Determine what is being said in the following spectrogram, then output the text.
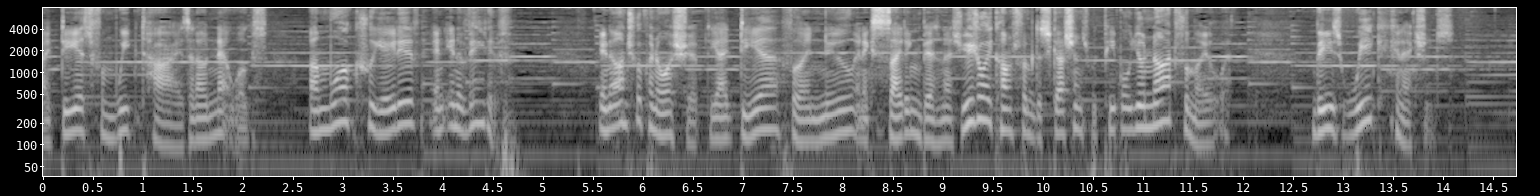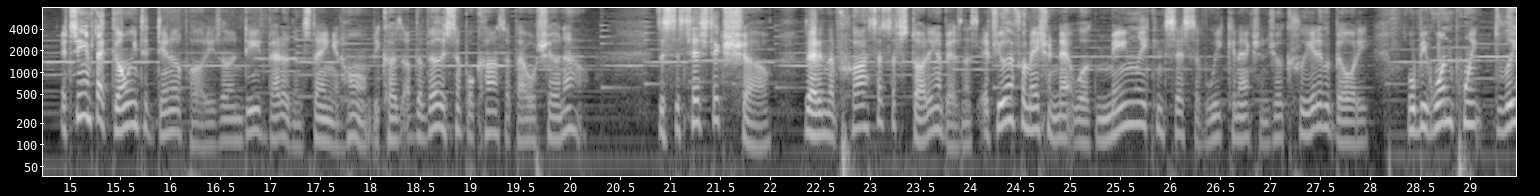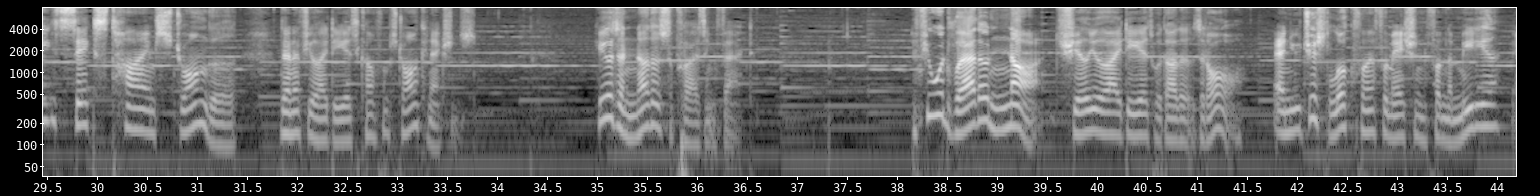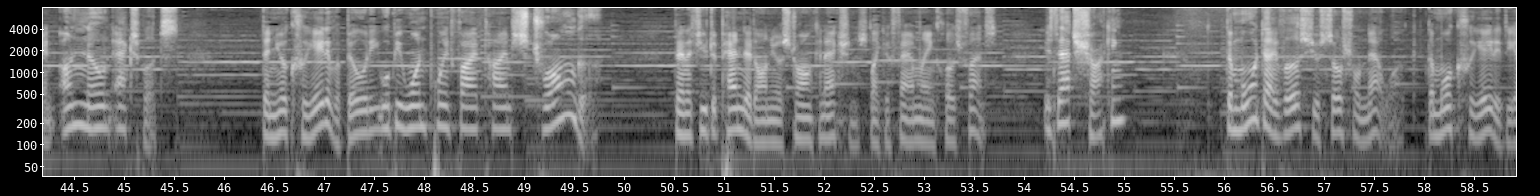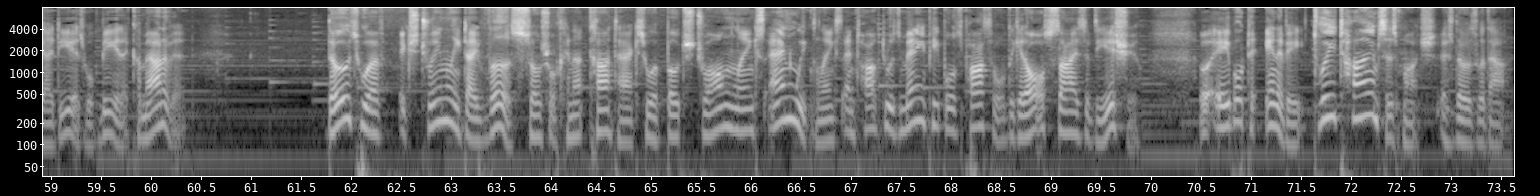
Ideas from weak ties in our networks are more creative and innovative. In entrepreneurship, the idea for a new and exciting business usually comes from discussions with people you're not familiar with. These weak connections. It seems that going to dinner parties are indeed better than staying at home because of the very simple concept I will share now. The statistics show that in the process of starting a business, if your information network mainly consists of weak connections, your creative ability will be 1.36 times stronger than if your ideas come from strong connections. Here's another surprising fact. If you would rather not share your ideas with others at all, and you just look for information from the media and unknown experts, then your creative ability will be 1.5 times stronger than if you depended on your strong connections like your family and close friends. Is that shocking? The more diverse your social network, the more creative the ideas will be that come out of it. Those who have extremely diverse social con- contacts who have both strong links and weak links and talk to as many people as possible to get all sides of the issue are able to innovate three times as much as those without.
